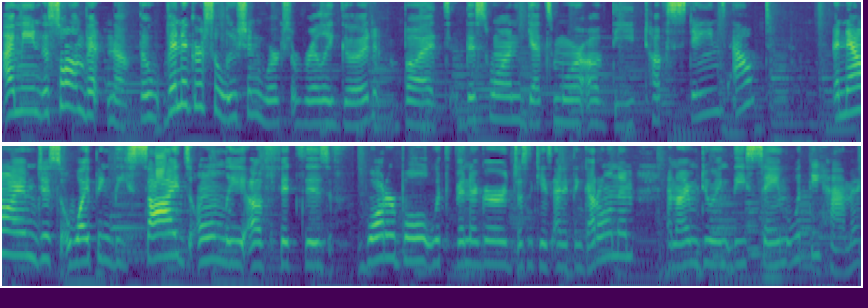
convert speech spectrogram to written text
I mean the salt and vin no the vinegar solution works really good but this one gets more of the tough stains out. And now I'm just wiping the sides only of Fitz's water bowl with vinegar just in case anything got on them and I'm doing the same with the hammock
